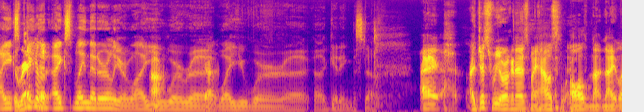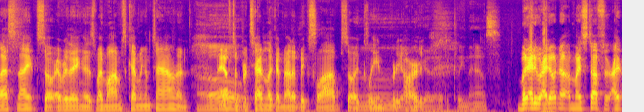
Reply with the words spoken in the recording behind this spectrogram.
I explained regular- that. I explained that earlier. Why you Ah, were uh, why you were uh, uh, getting the stuff. I I just reorganized my house all night last night, so everything is. My mom's coming in town, and I have to Oh. pretend like I'm not a big slob, so I clean pretty Oh, hard. You gotta have to clean the house. But anyway, I don't know my stuff. I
